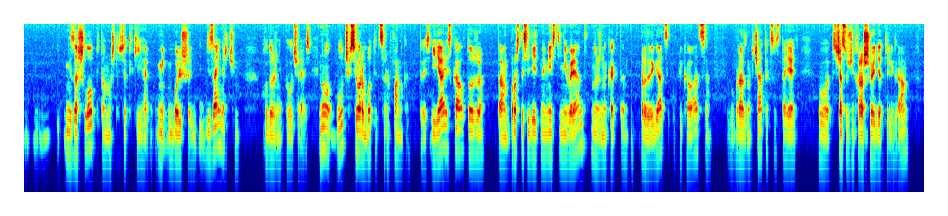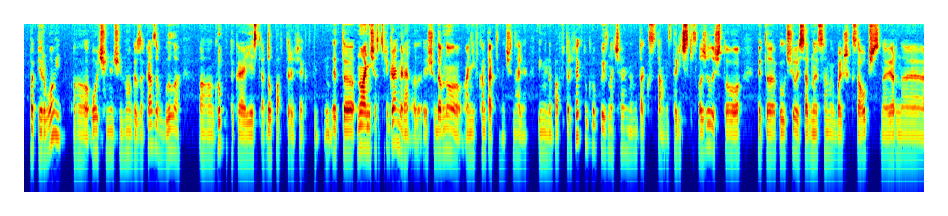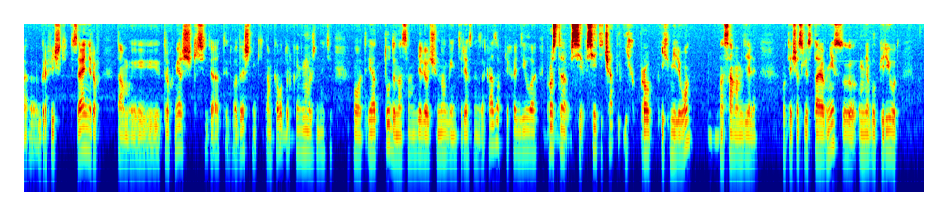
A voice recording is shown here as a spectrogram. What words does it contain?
не зашло, потому что все-таки я больше дизайнер, чем художник получаюсь. Но лучше всего работает сарафанка. То есть и я искал тоже. Там просто сидеть на месте не вариант. Нужно как-то продвигаться, публиковаться, в разных чатах состоять. Вот. Сейчас очень хорошо идет Telegram. По первой э, очень-очень много заказов было. Э, группа такая есть Adobe After Effects. Это, ну, они сейчас в Телеграме, э, еще давно они ВКонтакте начинали. Именно по After Effects группа изначально, ну, так там исторически сложилось, что это получилось одно из самых больших сообществ, наверное, графических дизайнеров. Там и трехмерщики сидят, и 2D-шники, там кого только не можно найти. Вот, и оттуда, на самом деле, очень много интересных заказов приходило. Просто все, все эти чаты, их, про, их миллион mm-hmm. на самом деле. Вот я сейчас листаю вниз, э, у меня был период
